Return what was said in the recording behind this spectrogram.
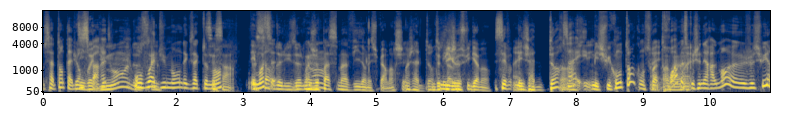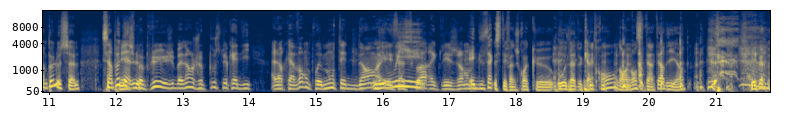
ça tente à Puis on disparaître. voit du monde. on voit du monde, exactement. C'est ça. Et moi, sort de l'isolement. Moi, je passe ma vie dans les supermarchés. Moi, j'adore Depuis que je suis gamin. C'est Ouais. mais j'adore Ouais, ça. et- mais je suis content qu'on soit Ouais. trois Ouais, parce ouais. que généralement euh, je suis un peu le seul. C'est un peu Mais des- je le- peux plus. je- bah non, je pousse le caddie. Alors qu'avant, on pouvait monter dedans Mais et oui. s'asseoir avec les jambes. exact. Stéphane, je crois que au-delà de 4 ans, normalement, c'était interdit. hein. Et même,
